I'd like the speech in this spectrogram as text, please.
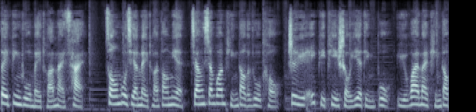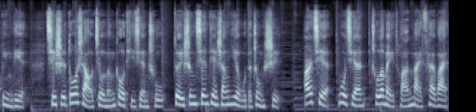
被并入美团买菜。从目前美团方面将相关频道的入口置于 APP 首页顶部，与外卖频道并列，其实多少就能够体现出对生鲜电商业务的重视。而且目前除了美团买菜外，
